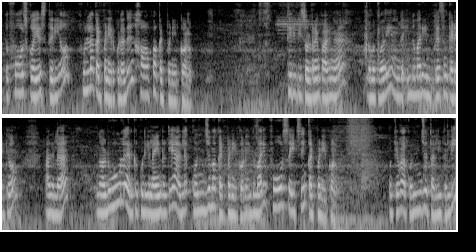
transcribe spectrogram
இந்த ஃபோர் ஸ்கொயர்ஸ் தெரியும். ஃபுல்லாக கட் பண்ணிடக்கூடாது ஹாஃபாக கட் பண்ணியிருக்கணும். திருப்பி சொல்கிறேன் பாருங்கள் நமக்கு மாதிரி இந்த இந்த மாதிரி இம்ப்ரெஷன் கிடைக்கும். அதில் நடுவில் இருக்கக்கூடிய லைன் இருக்குல்லையா? அதில் கொஞ்சமாக கட் பண்ணியிருக்கணும். இது மாதிரி ஃபோர் சைட்ஸையும் கட் பண்ணியிருக்கணும். ஓகேவா கொஞ்சம் தள்ளி தள்ளி.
